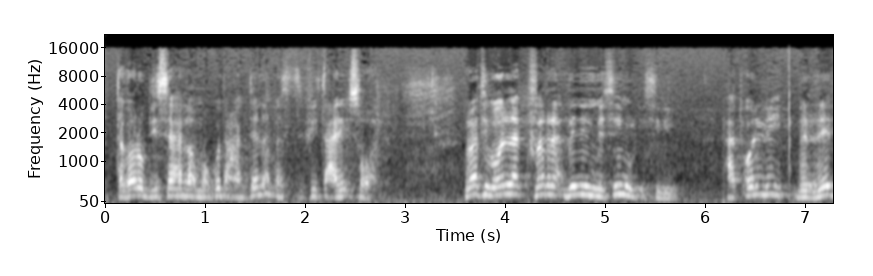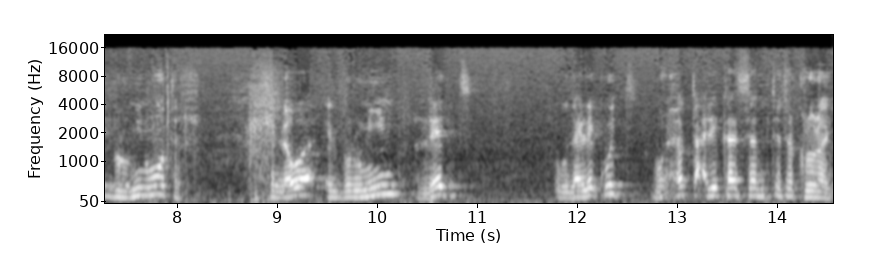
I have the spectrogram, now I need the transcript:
التجارب دي سهلة وموجودة عندنا بس في تعليق صغير. دلوقتي بقول لك فرق بين ال methane وال ethylene هتقول لي بال red bromine water اللي هو ال bromine red وده liquid ونحط عليه calcium tetrachloride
